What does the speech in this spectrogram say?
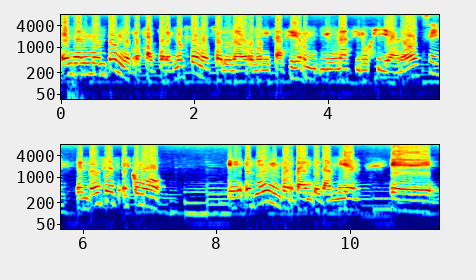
entran un montón de otros factores, no somos solo una hormonización y una cirugía, ¿no? Sí. Entonces es como, eh, es muy importante también eh,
